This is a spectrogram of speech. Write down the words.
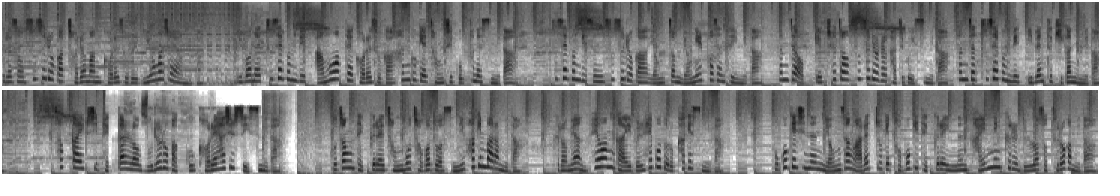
그래서 수수료가 저렴한 거래소를 이용하셔야 합니다. 이번에 투세븐빗 암호화폐 거래소가 한국에 정식 오픈했습니다. 투세븐빗은 수수료가 0.01%입니다. 현재 업계 최저 수수료를 가지고 있습니다. 현재 투세븐빗 이벤트 기간입니다. 첫 가입 시 100달러 무료로 받고 거래하실 수 있습니다. 고정 댓글에 정보 적어두었으니 확인 바랍니다. 그러면 회원 가입을 해보도록 하겠습니다. 보고 계시는 영상 아래쪽에 더보기 댓글에 있는 가입 링크를 눌러서 들어갑니다.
